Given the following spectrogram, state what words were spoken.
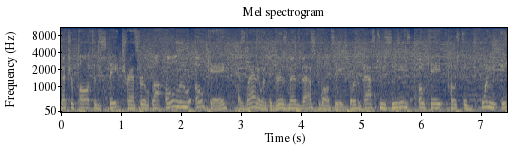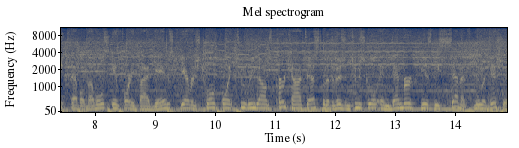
Metropolitan State transfer Laolu Oke has landed with the Grizz men's basketball team. Over the past two seasons, Oke posted 28 double-doubles in 45 games. He averaged 12.2 rebounds per contest for the Division II school in Denver. He is the seventh new addition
